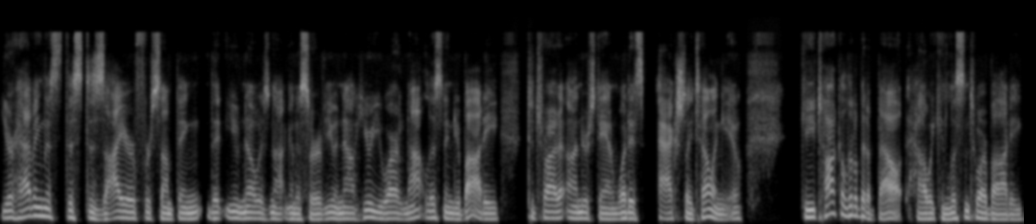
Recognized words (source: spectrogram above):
you're having this this desire for something that you know is not going to serve you and now here you are not listening to your body to try to understand what it's actually telling you can you talk a little bit about how we can listen to our body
